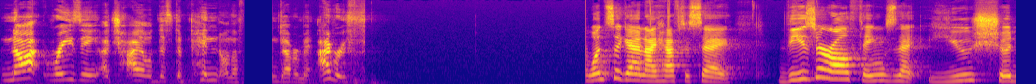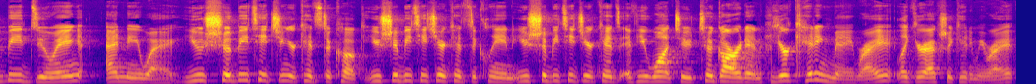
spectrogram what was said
not raising a child that's dependent on the government. I refuse once again, I have to say, these are all things that you should be doing anyway. You should be teaching your kids to cook. You should be teaching your kids to clean. You should be teaching your kids, if you want to, to garden. You're kidding me, right? Like, you're actually kidding me, right?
